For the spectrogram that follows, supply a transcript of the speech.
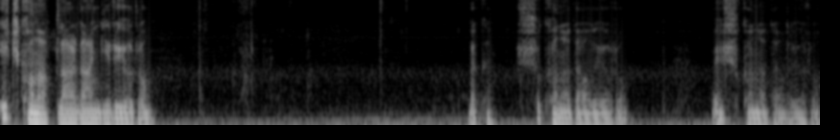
iç kanatlardan giriyorum. Bakın şu kanadı alıyorum ve şu kanadı alıyorum.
